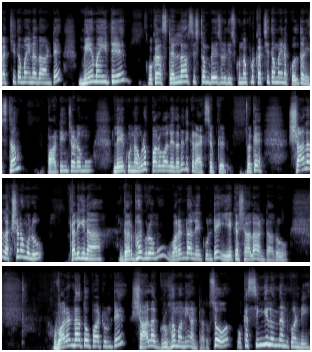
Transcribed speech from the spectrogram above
ఖచ్చితమైనదా అంటే మేమైతే ఒక స్టెల్లార్ సిస్టమ్ బేస్డ్ తీసుకున్నప్పుడు ఖచ్చితమైన కొలతని ఇస్తాం. పాటించడము లేకున్నా కూడా పర్వాలేదు అనేది ఇక్కడ యాక్సెప్టెడ్. ఓకే? శాల లక్షణములు కలిగిన గర్భగృహము వరండా లేకుంటే ఏకశాల అంటారు. వరండాతో పాటు ఉంటే శాల గృహం అని అంటారు. సో ఒక సింగిల్ ఉందనుకోండి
